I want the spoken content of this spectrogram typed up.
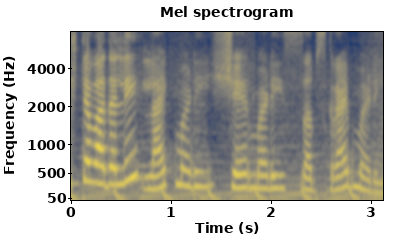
ಇಷ್ಟವಾದಲ್ಲಿ ಲೈಕ್ ಮಾಡಿ ಶೇರ್ ಮಾಡಿ ಸಬ್ಸ್ಕ್ರೈಬ್ ಮಾಡಿ.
